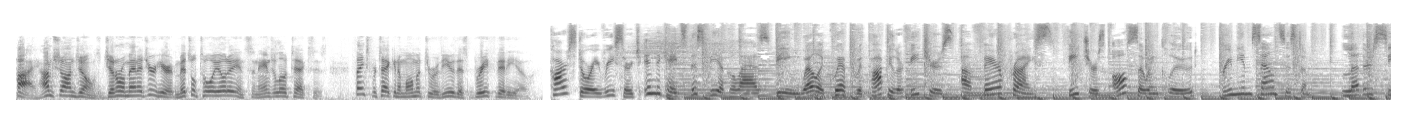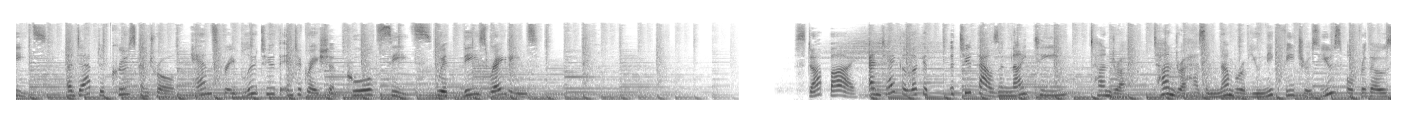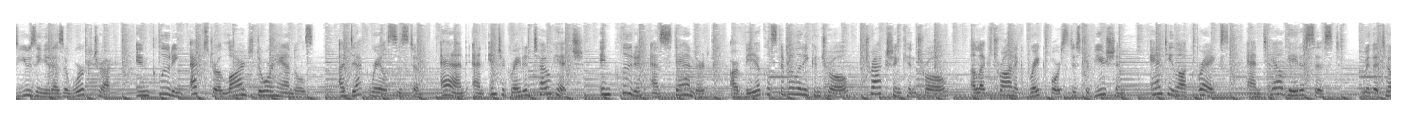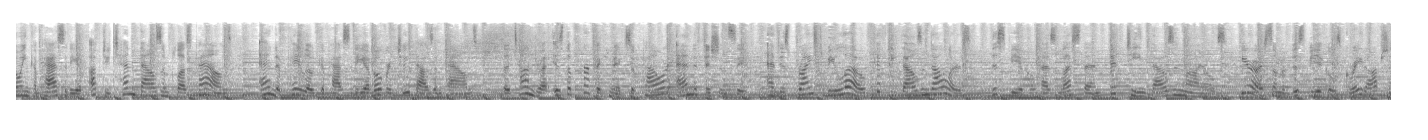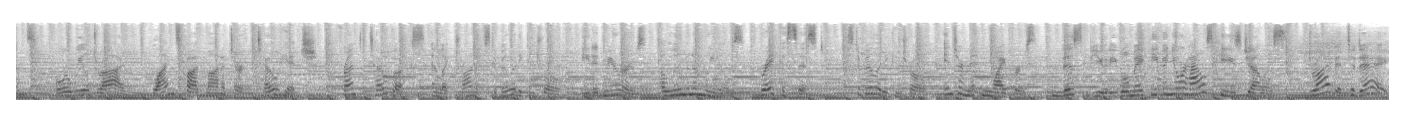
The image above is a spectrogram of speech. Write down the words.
Hi, I'm Sean Jones, General Manager here at Mitchell Toyota in San Angelo, Texas. Thanks for taking a moment to review this brief video. Car Story research indicates this vehicle as being well equipped with popular features, a fair price. Features also include premium sound system, leather seats, adaptive cruise control, hands-free Bluetooth integration, cooled seats. With these ratings, stop by and take a look at the 2019 Tundra. Tundra has a number of unique features useful for those using it as a work truck, including extra large door handles, a deck rail system, and an integrated tow hitch. Included as standard are vehicle stability control, traction control, electronic brake force distribution, anti-lock brakes, and tailgate assist. With a towing capacity of up to 10,000 plus pounds and a payload capacity of over 2,000 pounds, the Tundra is the perfect mix of power and efficiency and is priced below $50,000. This vehicle has less than 15,000 miles. Here are some of this vehicle's great options. Four-wheel drive, blind spot monitor, tow hitch, front tow hooks, electronic stability control, heated mirrors, aluminum wheels, brake assist, stability control, intermittent wipers. This beauty will make even your house keys jealous. Drive it today.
